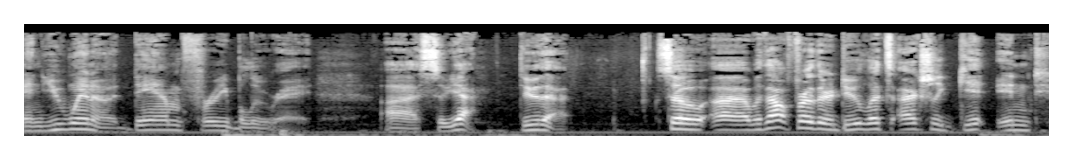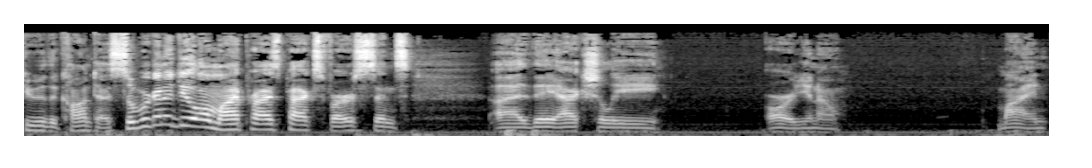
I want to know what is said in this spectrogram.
and you win a damn free Blu-ray. Uh, so yeah, do that. So, uh, without further ado, let's actually get into the contest. So, we're going to do all my prize packs first since uh, they actually are, you know, mine.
